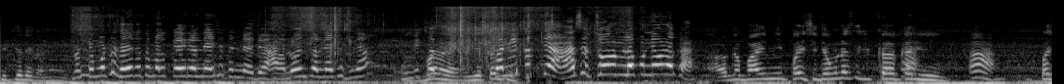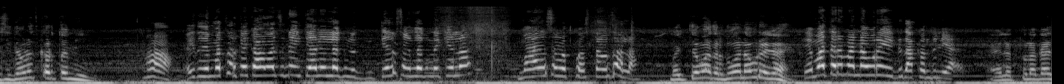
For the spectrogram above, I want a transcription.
ते केले का नाही? म्हणजे मोठं झालं का तुम्हाला कैऱ्याला न्यायचे तर लोणचं न्यायचे ना? विकत बरं हे पण कधी विकत घ्या असं चोरून लपून नेऊ नका. अगं बाई मी पैसे देऊनच क- करीन. हा. पैसे देऊनच करतो मी. हा. इथे म्हातार काही कामाचं नाही त्याला लग्न त्याला संग लग्न केलं माझा सगळं फस्ताव झाला. मग ते मात्र दोन नवरे काय? हे म्हातार माझा नवरा येते दाखवून तुला याला तुला काय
